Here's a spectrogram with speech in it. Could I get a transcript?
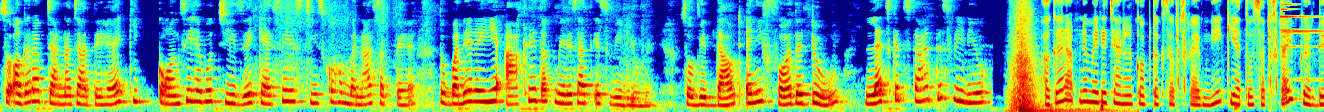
सो so, अगर आप जानना चाहते हैं कि कौन सी है वो चीज़ें कैसे इस चीज़ को हम बना सकते हैं तो बने रहिए आखिरी तक मेरे साथ इस वीडियो में। So without any further ado let's get start this video अगर आपने मेरे चैनल को अब तक सब्सक्राइब नहीं किया तो सब्सक्राइब कर दे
